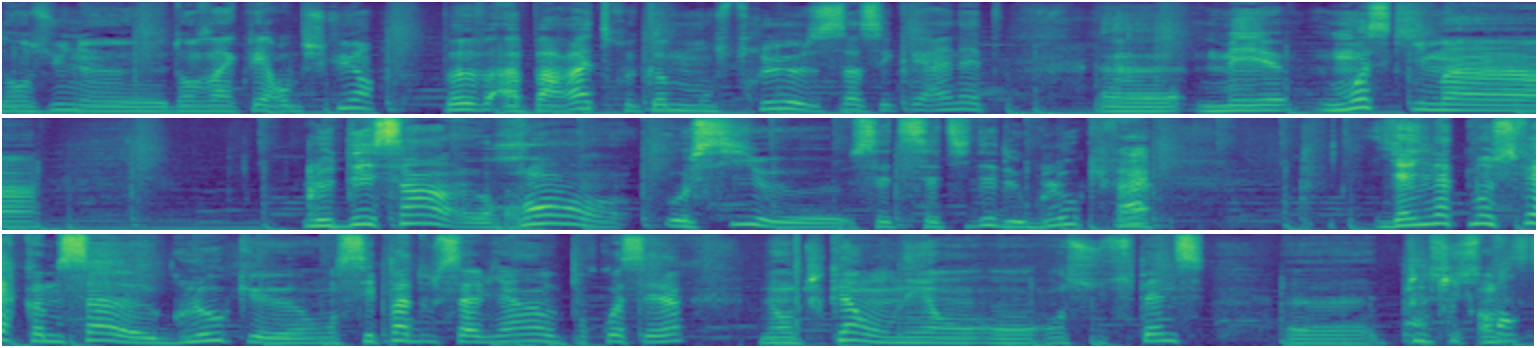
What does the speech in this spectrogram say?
dans, une, dans un clair-obscur peuvent apparaître comme monstrueuses, ça c'est clair et net. Mais moi, ce qui m'a... Le dessin rend aussi euh, cette, cette idée de glauque. Enfin, Ouais. Il y a une atmosphère comme ça, euh, glauque, euh, on ne sait pas d'où ça vient, euh, pourquoi c'est là, mais en tout cas, on est en, en- en suspense. euh, En tout.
